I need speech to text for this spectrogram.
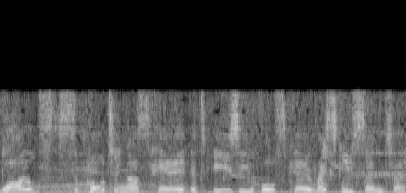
whilst supporting us here at Easy Horse Care Rescue Centre.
